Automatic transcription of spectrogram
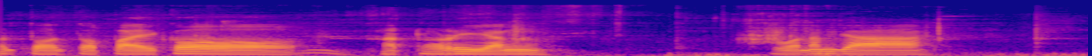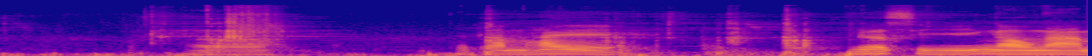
ขั้นตอนต่อไปก็ขัดเรียงตัวน้ำยาเอ่อจะทำให้เนื้อสีเงางาม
